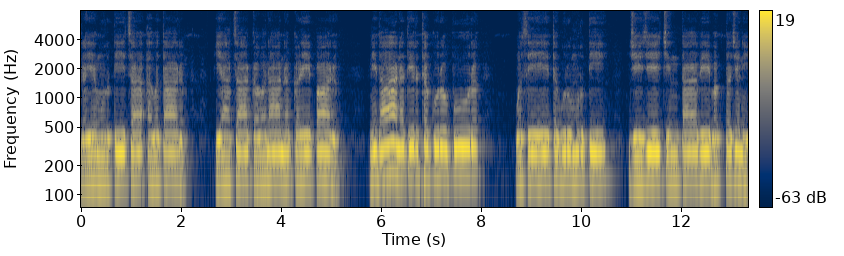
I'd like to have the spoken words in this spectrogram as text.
त्रयमूर्तीचा अवतार याचा कवनान कळे पार निदान तीर्थ कुरपूर वसेत गुरुमूर्ती जे जे चिंतावे भक्तजने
